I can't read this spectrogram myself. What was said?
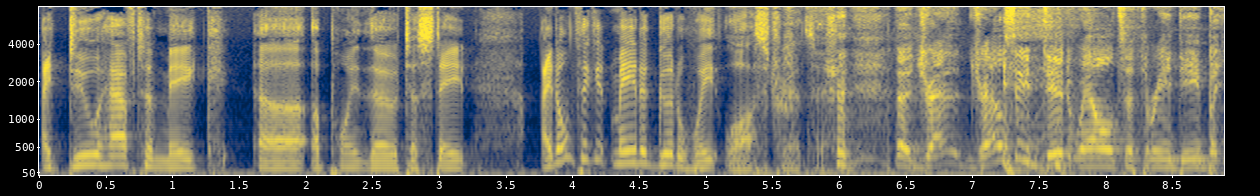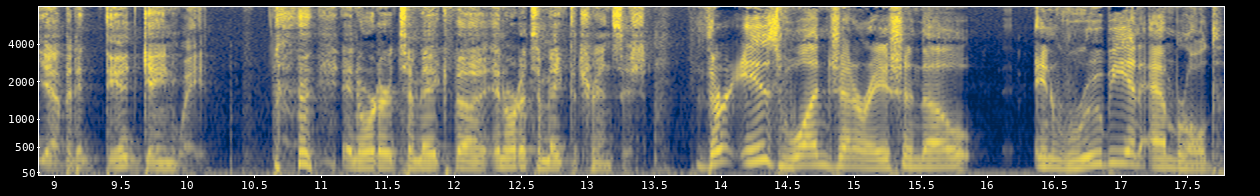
I do have to make uh, a point though to state. I don't think it made a good weight loss transition. No, Drow- Drowzee did well to 3D, but yeah, but it did gain weight in order to make the in order to make the transition. There is one generation though in Ruby and Emerald.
